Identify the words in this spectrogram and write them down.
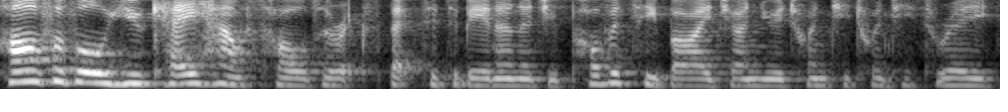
Half of all UK households are expected to be in energy poverty by January 2023,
